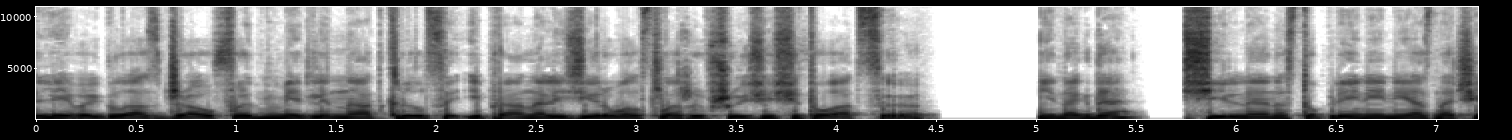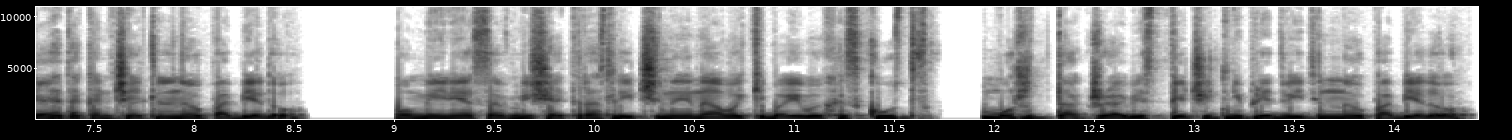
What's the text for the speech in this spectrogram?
Левый глаз Джао Фэн медленно открылся и проанализировал сложившуюся ситуацию. Иногда сильное наступление не означает окончательную победу. Умение совмещать различные навыки боевых искусств может также обеспечить непредвиденную победу.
